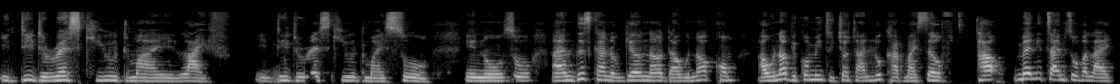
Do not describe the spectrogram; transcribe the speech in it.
indeed rescued my life. It did rescued my soul, you know. So I'm this kind of girl now that will not come, I will not be coming to church. I look at myself many times over, like,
